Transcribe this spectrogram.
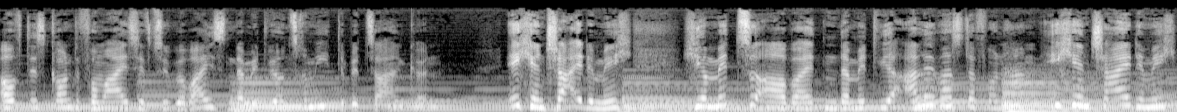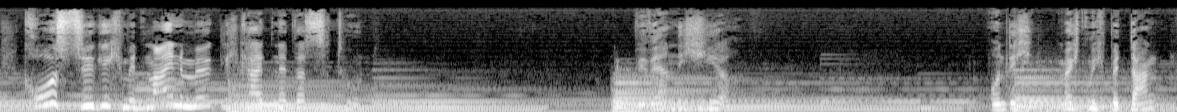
auf das Konto vom ISF zu überweisen, damit wir unsere Miete bezahlen können. Ich entscheide mich, hier mitzuarbeiten, damit wir alle was davon haben. Ich entscheide mich, großzügig mit meinen Möglichkeiten etwas zu tun. Wir wären nicht hier. Und ich möchte mich bedanken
